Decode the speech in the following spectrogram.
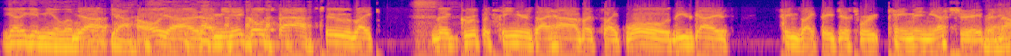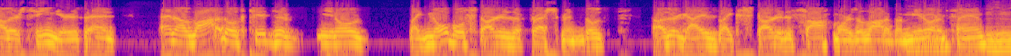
You got to give me a little. Yeah, bit. yeah. Oh yeah. I mean, it goes fast too. Like the group of seniors I have, it's like, whoa, these guys seems like they just were came in yesterday, but right. now they're seniors, and and a lot of those kids have, you know, like Noble started as a freshman. Those other guys like started as sophomores, a lot of them. You know what I'm saying? Mm-hmm.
